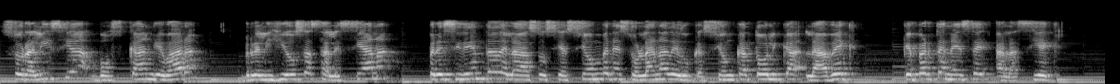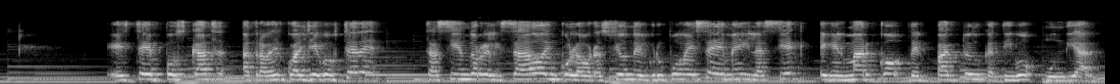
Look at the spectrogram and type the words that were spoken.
Soralicia Boscán Guevara, religiosa salesiana, presidenta de la Asociación Venezolana de Educación Católica, la ABEC, que pertenece a la CIEC. Este podcast a través del cual llego a ustedes está siendo realizado en colaboración del Grupo SM y la CIEC en el marco del Pacto Educativo Mundial.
